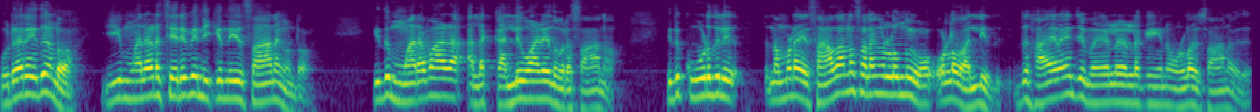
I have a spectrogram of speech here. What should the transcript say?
കൂട്ടുകാരെ ഇത് കണ്ടോ? ഈ മലയുടെ ചെരുവിൽ നിൽക്കുന്ന ഈ സാധനം കണ്ടോ? ഇത് മരവാഴ അല്ല കല്ലുവാഴ എന്ന് പറയുന്ന സാധനം. ഇത് കൂടുതൽ നമ്മുടെ സാധാരണ സ്ഥലങ്ങളിലൊന്നും ഉള്ളതല്ല ഇത്. ഇത് ഹൈ റേഞ്ച് മേഖലകളിലൊക്കെ ഇങ്ങനെ ഉള്ള ഒരു സാധനം ഇത്.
